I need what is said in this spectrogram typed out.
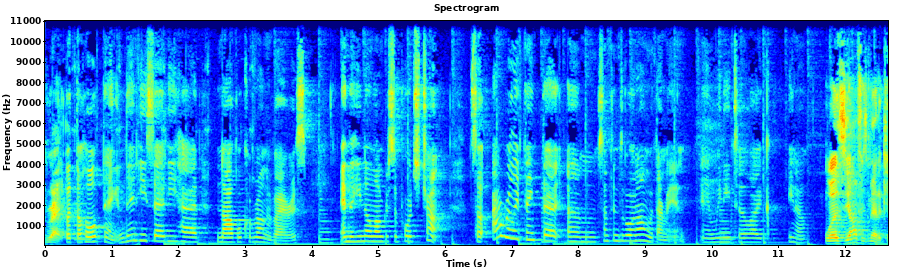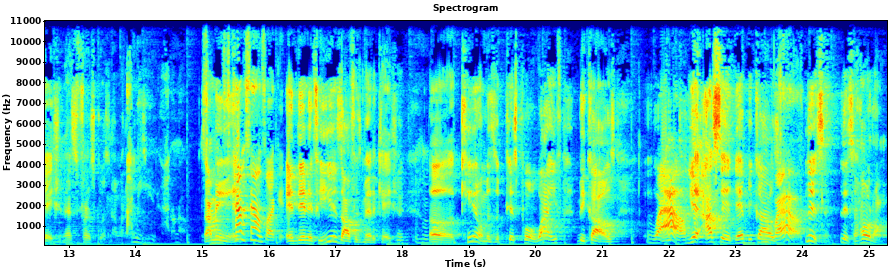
Right. But the whole thing. And then he said he had novel coronavirus and that he no longer supports Trump. So I really think that um, something's going on with our man. And we need to, like, you know, Well, is he off his medication? That's the first question I want to ask. I ask. mean, I don't know. I mean, it kind of sounds like it. And then if he is off his medication, Mm-hmm. uh, Kim is a piss poor wife because wow. Yeah, I said that because Wow. Listen, listen, hold on,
